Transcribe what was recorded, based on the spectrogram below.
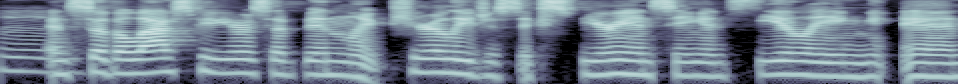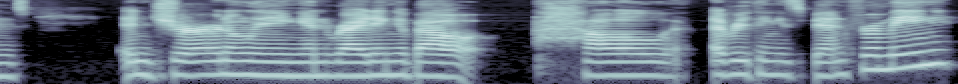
Mm. And so the last few years have been like purely just experiencing and feeling and and journaling and writing about how everything has been for me.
